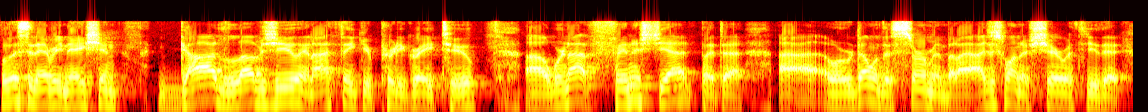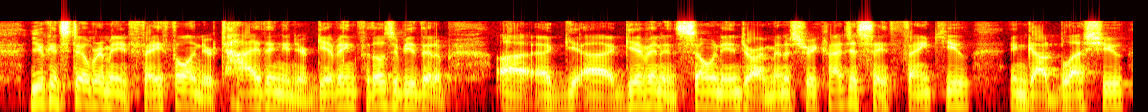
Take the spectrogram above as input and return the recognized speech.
Listen, every nation, God loves you, and I think you're pretty great too. Uh, we're not finished yet, but uh, uh, we're done with this sermon. But I, I, just want to share with you that you can still remain faithful in your tithing and your giving. For those of you that have uh, uh, uh, given and sown into our ministry, can I just say thank you and God bless you?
